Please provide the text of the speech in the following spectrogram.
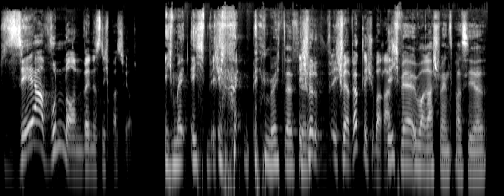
sehr wundern, wenn es nicht passiert. Ich, ich, ich, ich möchte das Ich würde, ich wäre wirklich überrascht. Ich wäre überrascht, wenn es passiert.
